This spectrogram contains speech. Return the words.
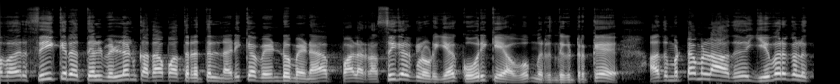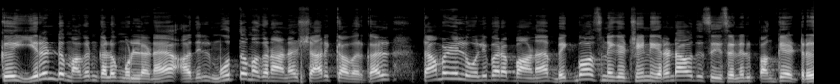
அவர் சீக்கிரத்தில் வில்லன் கதாபாத்திரத்தில் நடிக்க வேண்டும் என பல ரசிகர்களுடைய கோரிக்கையாகவும் இருந்துகிட்டு இருக்கு அது மட்டுமல்லாது இவர்களுக்கு இரண்டு மகன்களும் உள்ளன. அதில் மூத்த மகனான ஷாரிக் அவர்கள் தமிழில் ஒளிபரப்பான பிக் பாஸ் நிகழ்ச்சியின் இரண்டாவது சீசனில் பங்கேற்று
